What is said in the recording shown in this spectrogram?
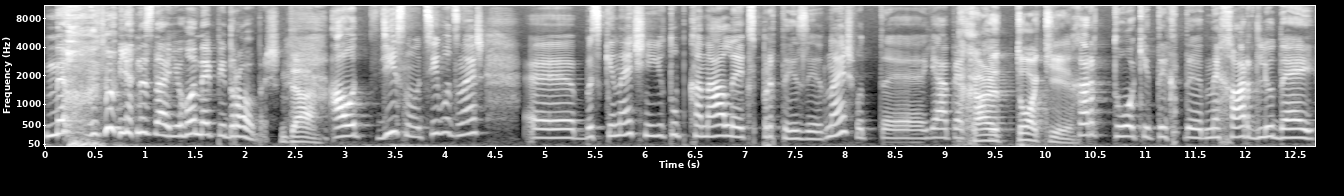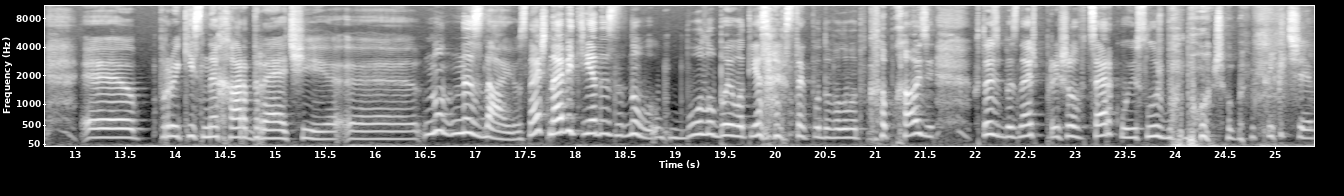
не, ну, я не знаю, його не підробиш. Да. А от дійсно, оці, от, знаєш, е, безкінечні ютуб-канали експертизи. Знаєш, от е, я опять hard talk и. hard talk и тих е, не hard людей, е, про якісь не hard речі. Е, ну, не знаю. Знаєш, навіть я не ну, було би, от я зараз так подумала, от в Клабхаузі хтось би, знаєш, прийшов в церкву і службу Божу би включив.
